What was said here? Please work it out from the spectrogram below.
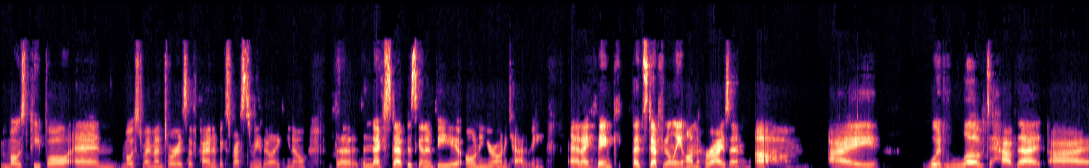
most people and most of my mentors have kind of expressed to me they're like you know the the next step is going to be owning your own academy. And i think that's definitely on the horizon. Um, i would love to have that uh,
